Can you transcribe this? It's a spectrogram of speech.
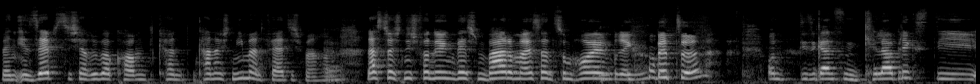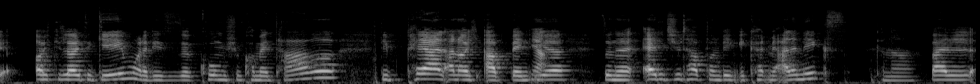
Wenn ihr selbstsicher rüberkommt, könnt, kann euch niemand fertig machen. Ja. Lasst euch nicht von irgendwelchen Bademeistern zum Heulen bringen, bitte. Und diese ganzen Killerblicks, die euch die Leute geben oder diese komischen Kommentare, die perlen an euch ab, wenn Ja. ihr so eine Attitude habt von wegen, ihr könnt mir alle nix. Genau. Weil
